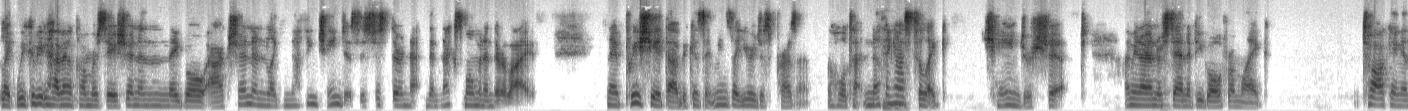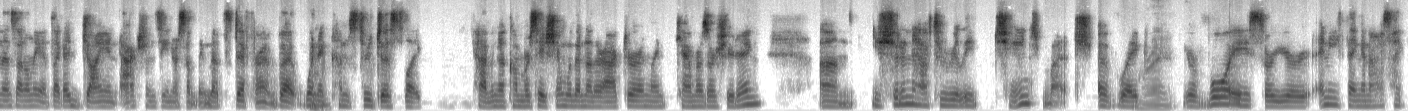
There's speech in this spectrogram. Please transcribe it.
like we could be having a conversation and then they go action and like nothing changes. It's just their ne- the next moment in their life. And I appreciate that because it means that you're just present the whole time. Nothing Mhm. has to like change or shift. I mean, I understand if you go from like talking and then suddenly it's like a giant action scene or something that's different. But when it comes to just like having a conversation with another actor and like cameras are shooting, um, you shouldn't have to really change much of like right. your voice or your anything. And I was like,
